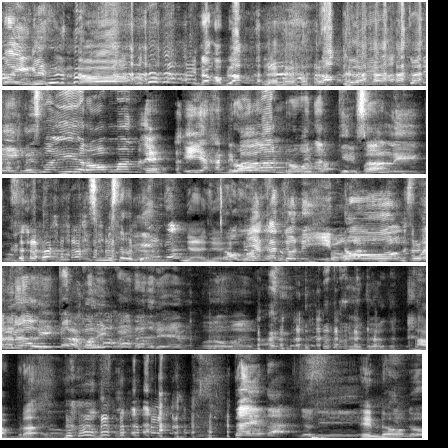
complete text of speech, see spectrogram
Kok Inggris Indo? Indo goblok. Johnny, Johnny English mah iya Roman eh Iya kan di Rowan, Bali. Rowan Di Ba- Atkinson. Di si Mr. Bean kan? Iya, iya. Roman Iya kan Johnny Indo. Kan Sebenarnya dibalik, kan dibalik. Wena jadi M. Rowan. Abra. Tak ya tak, Johnny Indo. Indo.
